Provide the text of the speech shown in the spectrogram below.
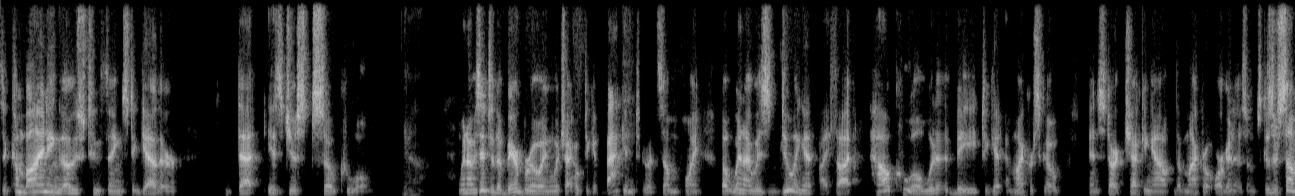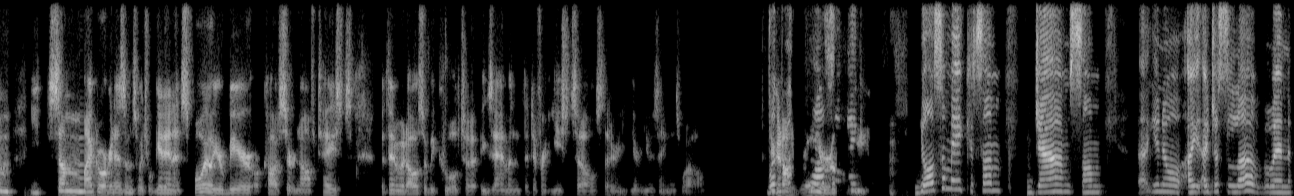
To combining those two things together, that is just so cool. Yeah when I was into the beer brewing, which I hope to get back into at some point, but when I was doing it, I thought, how cool would it be to get a microscope and start checking out the microorganisms? Because there's some some microorganisms which will get in and spoil your beer or cause certain off tastes. But then it would also be cool to examine the different yeast cells that are, you're using as well. What you can also grow your own. Make, you also make some jams, some uh, you know, I, I just love when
